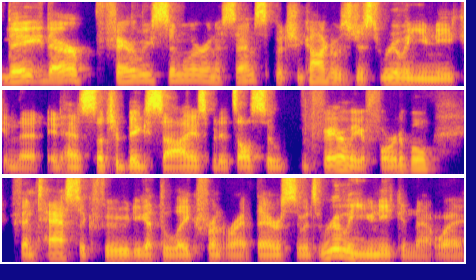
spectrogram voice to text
they they're fairly similar in a sense. But Chicago is just really unique in that it has such a big size, but it's also fairly affordable. Fantastic food. You got the lakefront right there, so it's really unique in that way,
